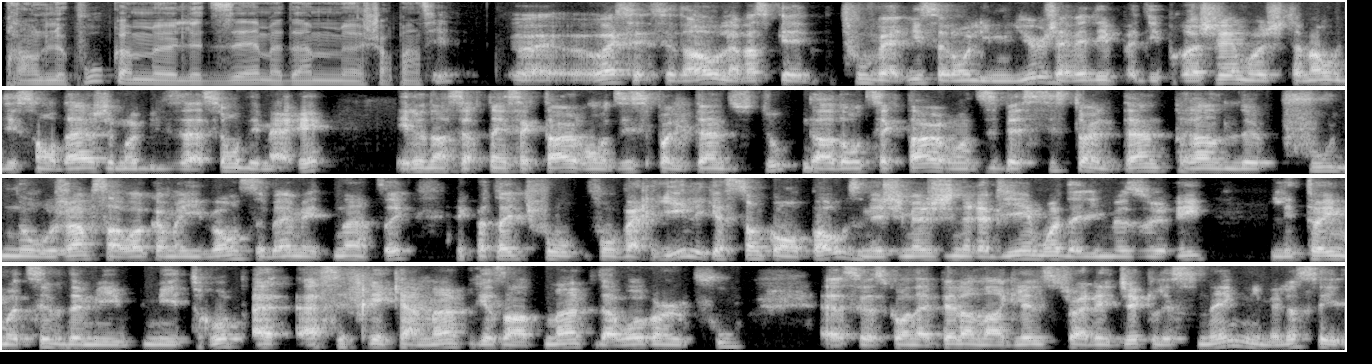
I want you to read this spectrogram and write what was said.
prendre le pouls, comme le disait Mme Charpentier? Oui, c'est drôle parce que tout varie selon les milieux. J'avais des, projets, moi, justement, où des sondages de mobilisation démarraient. Et là, dans certains secteurs, on dit c'est pas le temps du tout. Dans d'autres secteurs, on dit ben, si c'est un temps de prendre le pouls de nos gens pour savoir comment ils vont, c'est bien maintenant. Peut-être qu'il faut, faut, varier les questions qu'on pose, mais j'imaginerais bien, moi, d'aller mesurer l'état émotif de mes, mes, troupes assez fréquemment présentement, puis d'avoir un pouls. Euh, c'est ce qu'on appelle en anglais le strategic listening, mais là, c'est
